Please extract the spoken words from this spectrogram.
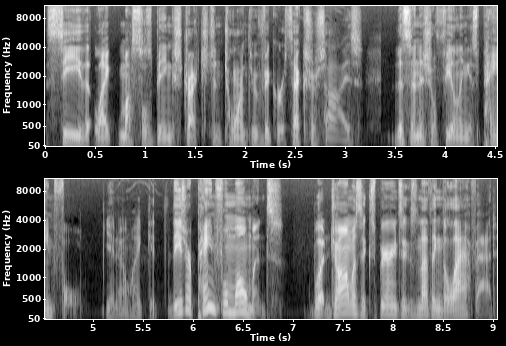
see that like muscles being stretched and torn through vigorous exercise, this initial feeling is painful. You know, like it, these are painful moments. What John was experiencing is nothing to laugh at,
